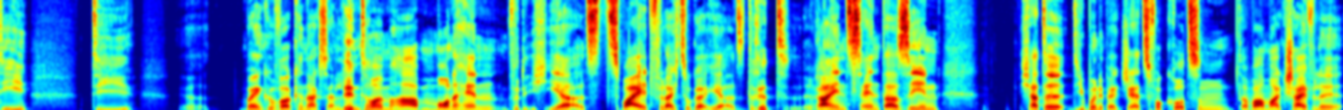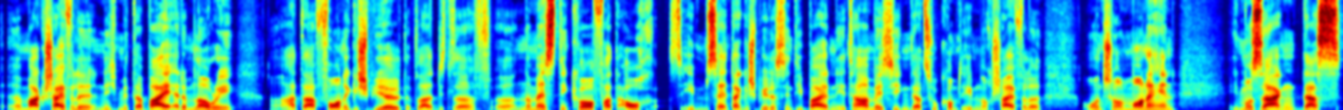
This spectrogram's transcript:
die die äh, Vancouver Canucks an Lindholm haben. Monahan würde ich eher als Zweit, vielleicht sogar eher als Drittreihen Center sehen. Ich hatte die Winnipeg Jets vor kurzem, da war Mark Scheifele, äh, Mark Scheifele nicht mit dabei. Adam Lowry äh, hat da vorne gespielt. Vladislav äh, Namestnikov hat auch eben Center gespielt. Das sind die beiden etatmäßigen. Dazu kommt eben noch Scheifele und Sean Monahan. Ich muss sagen, dass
